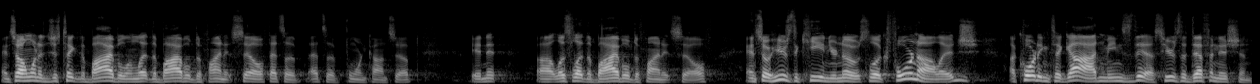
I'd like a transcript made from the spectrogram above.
And so I want to just take the Bible and let the Bible define itself. That's a, that's a foreign concept, isn't it? Uh, let's let the Bible define itself. And so here's the key in your notes. Look, foreknowledge, according to God, means this. Here's the definition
